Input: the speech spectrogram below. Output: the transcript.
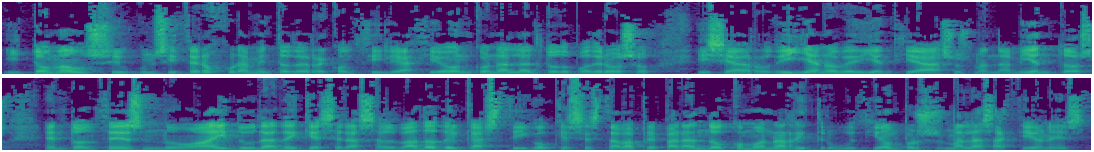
y toma un, sincero juramento de reconciliación con Allah Todopoderoso y se arrodilla en obediencia a sus mandamientos, entonces no hay duda de que será salvado del castigo que se estaba preparando como una retribución por sus malas acciones.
